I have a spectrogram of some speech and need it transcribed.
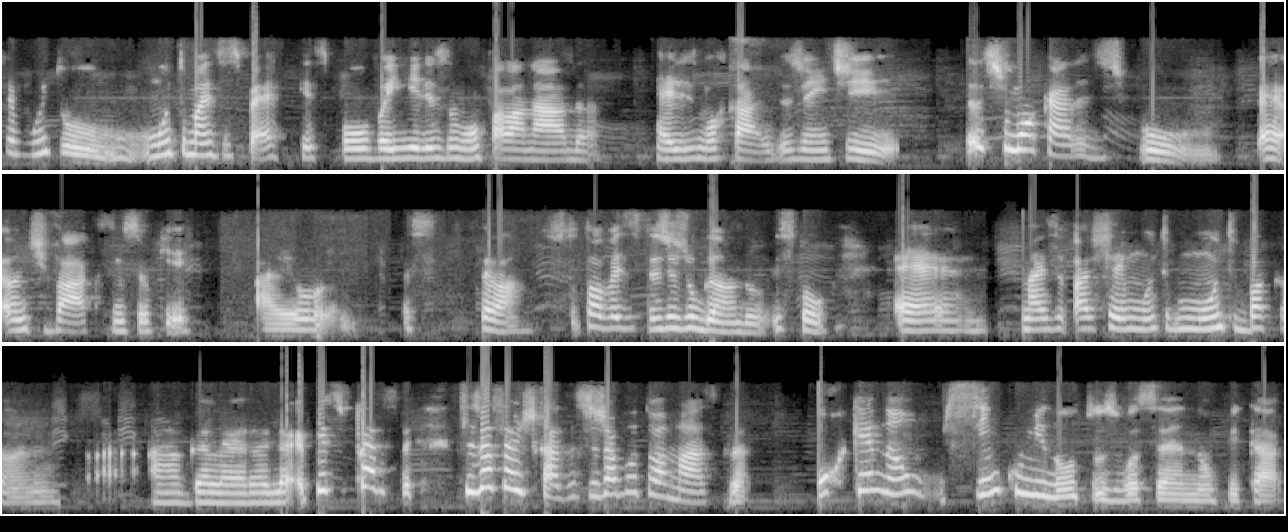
ser muito, muito mais esperto que esse povo aí, eles não vão falar nada. É, eles mortais, a gente. Eu tinha uma cara de, tipo, é, anti-vax, não sei o quê. Aí eu, sei lá, talvez esteja julgando, estou. É, mas eu achei muito, muito bacana a, a galera olhar. Eu penso, cara, você, já saiu de casa, você já botou a máscara. Por que não cinco minutos você não ficar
